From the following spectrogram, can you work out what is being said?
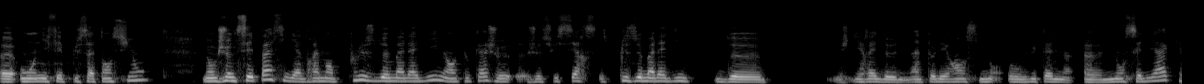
où on y fait plus attention. Donc, je ne sais pas s'il y a vraiment plus de maladies, mais en tout cas, je, je suis plus de maladies de, je dirais, d'intolérance au gluten euh, non cœliaque,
